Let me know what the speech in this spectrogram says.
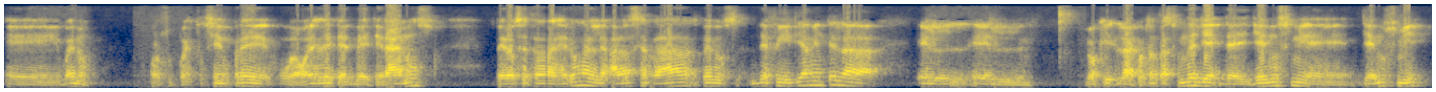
Eh, bueno, por supuesto, siempre jugadores veteranos, pero se trajeron a la, cerrada. Pero definitivamente la, el, lo que, la contratación de, de Smith, eh, Smith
